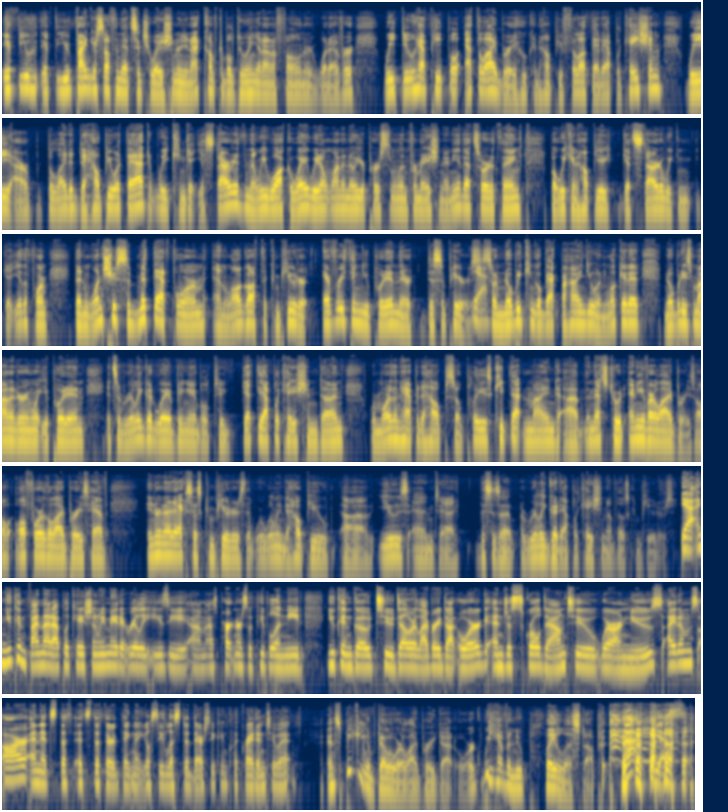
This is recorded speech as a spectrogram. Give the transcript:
If you if you find yourself in that situation or you're not comfortable doing it on a phone or whatever, we do have people at the library who can help you fill out that application. We are delighted to help you with that. We can get you started and then we walk away. We don't want to know your personal information, any of that sort of thing, but we can help you get started. We can get you the form. Then once you submit that form and log off the computer, everything you put in there disappears. Yeah. So nobody can go back behind you and look at it. Nobody's monitoring what you put in. It's a really good way of being able to get the application done. We're more than happy to help. So please keep that in mind. Uh, and that's true at any of our libraries. All, all four of the libraries have internet access computers that we're willing to help you uh, use. And uh, this is a, a really good application of those computers. Yeah, and you can find that application. We made it really easy um, as partners with people in need. You can go to DelawareLibrary.org and just scroll down to where our news items are, and it's the it's the third thing that you'll see listed there, so you can click right into it. And speaking of DelawareLibrary.org, we have a new playlist up. Ah, yes.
